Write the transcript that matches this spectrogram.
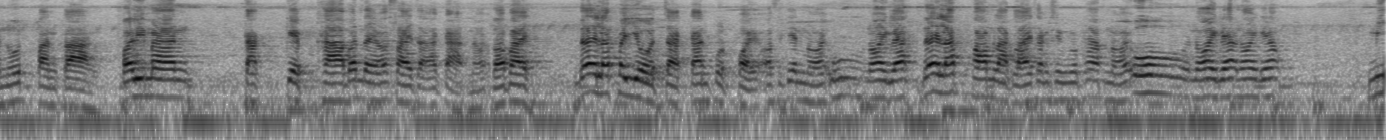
มนุษย์ปานกลาง ปริมาณกักเก็บคาร์บอนไดออกไซด์จากอากาศน้อยต่อไป ได้รับประโยชน์จากการปลดปล่อยออกซิเจนน้อยอู้น้อยอีกแล้ว ได้รับความหลากหลายทางชีวภาพน้อย โอ้น้อยอีกแล้วน้อยอีกแล้ว มี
